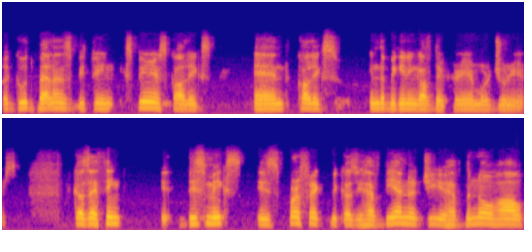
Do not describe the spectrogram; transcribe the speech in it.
a good balance between experienced colleagues and colleagues in the beginning of their career, more juniors. Because I think this mix is perfect because you have the energy, you have the know-how,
